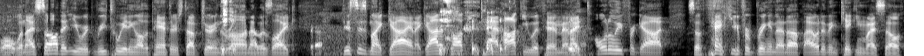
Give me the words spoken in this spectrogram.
Well, when I saw that you were retweeting all the Panther stuff during the run, I was like, this is my guy, and I got to talk to cat hockey with him. And I totally forgot. So thank you for bringing that up. I would have been kicking myself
